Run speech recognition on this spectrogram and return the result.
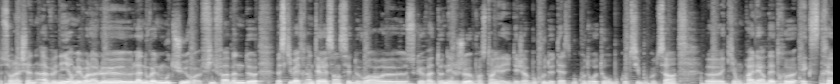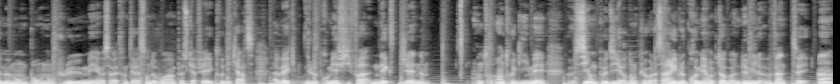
sur la chaîne à venir. Mais voilà, la nouvelle mouture FIFA 22, ce qui va être intéressant c'est de voir ce que va donner le jeu. Pour l'instant, il y a eu déjà beaucoup de tests, beaucoup de retours, beaucoup de ci, beaucoup de ça, euh, qui n'ont pas l'air d'être extrêmement bons non plus, mais euh, ça va être intéressant de voir un peu ce qu'a fait Electronic Arts avec le premier FIFA Next Gen entre, guillemets, euh, si on peut dire. Donc euh, voilà, ça arrive le 1er octobre 2021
